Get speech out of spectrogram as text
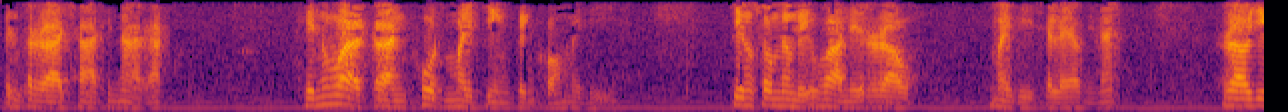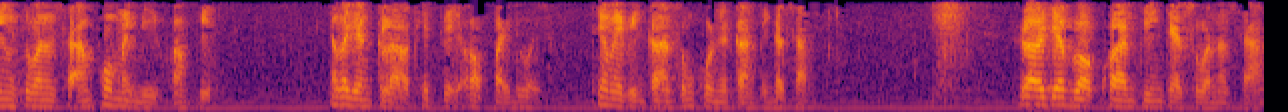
เป็นพระราชาที่น่ารัก เห็นว่าการพูดไม่จริงเป็นของไม่ดี จึงทรงดำริว่าในเราไม่ดีเสียแล้วนี่นะ เรายิงส่วนสามผู้ไม่มีความผิด แล้วก็ยังกล่าวเท็จไปออกไปด้วย ที่ไม่เป็นการสมควรในการเป็นกษัตริย์ เราจะบอกความจริงแก่ส่วนสาม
